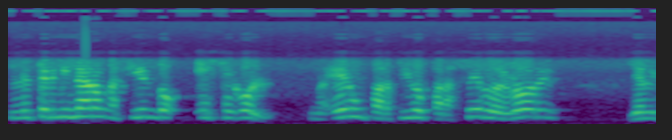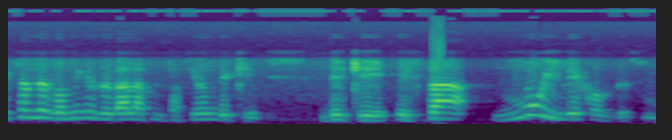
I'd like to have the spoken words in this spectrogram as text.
le terminaron haciendo ese gol. Era un partido para cero errores, y Alexander Domínguez le da la sensación de que, de que está muy lejos de su,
